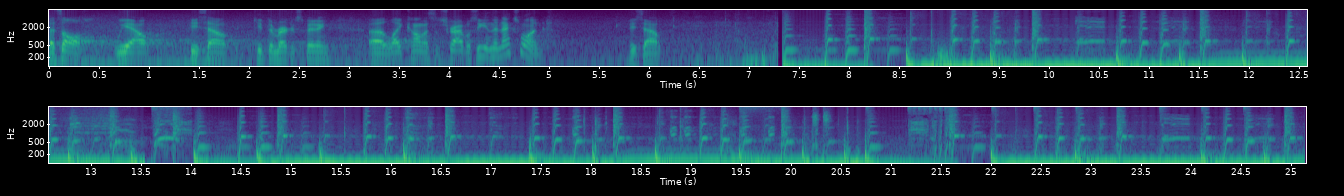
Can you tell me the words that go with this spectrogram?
That's all. We out. Peace out. Keep the record spinning. Uh, like, comment, subscribe. We'll see you in the next one. Peace out.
